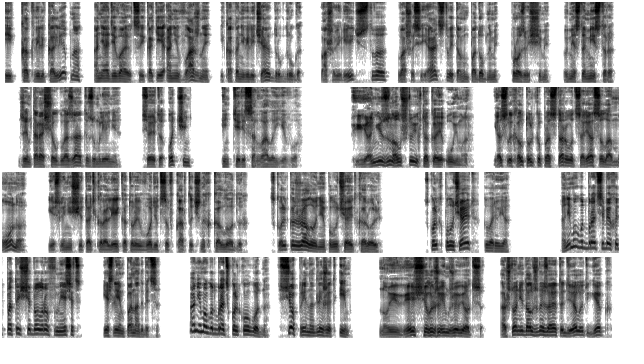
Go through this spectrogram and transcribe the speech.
и как великолепно они одеваются, и какие они важные, и как они величают друг друга. Ваше Величество, Ваше Сиятельство и тому подобными прозвищами вместо мистера. Джим таращил глаза от изумления. Все это очень интересовало его. «Я не знал, что их такая уйма. Я слыхал только про старого царя Соломона, если не считать королей, которые водятся в карточных колодах. Сколько жалования получает король? Сколько получает, говорю я. Они могут брать себе хоть по тысяче долларов в месяц, если им понадобится. Они могут брать сколько угодно. Все принадлежит им. Ну и весело же им живется. А что они должны за это делать, Гек?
